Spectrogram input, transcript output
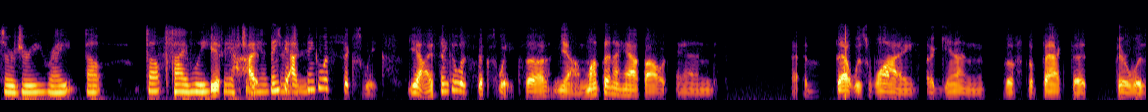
surgery, right? About about five weeks it, after I think surgery? I think it was six weeks. Yeah, I think it was six weeks. Uh, yeah, a month and a half out, and uh, that was why again the the fact that there was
